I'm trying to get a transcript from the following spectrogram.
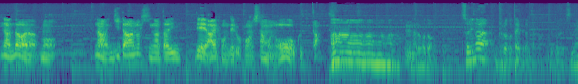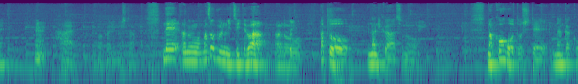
な、だからもう、な、ギターの弾き語りで iPhone で録音したものを送った。ああうん。なるほど。それがプロトタイプだったということですね。うん。はい。わかりました。であの松尾君についてはあのあと何かそのまあ広報としてなんかこ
